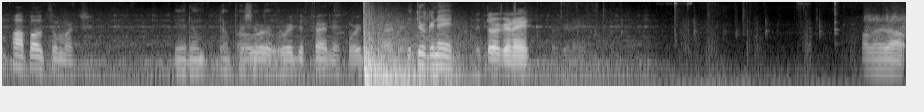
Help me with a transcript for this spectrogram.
Don't pop out too much. Yeah, don't don't push Oh, we're, that we're defending. We're defending. He threw a grenade. They throw a grenade. Call it out.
